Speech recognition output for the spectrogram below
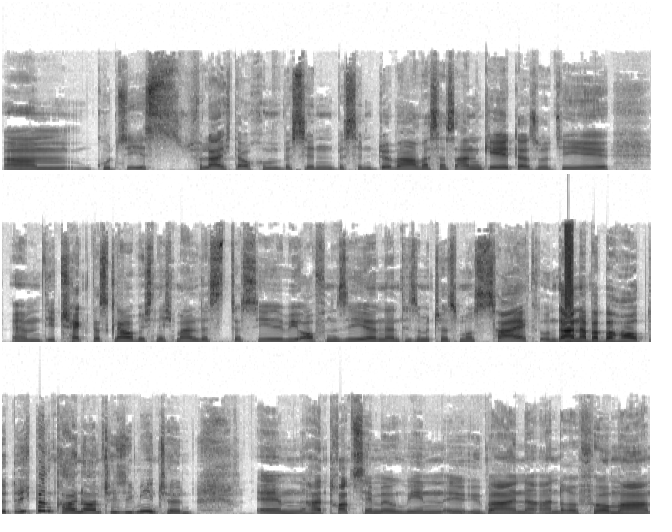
Ähm, gut, sie ist vielleicht auch ein bisschen, bisschen dümmer, was das angeht. Also die, ähm, die checkt das, glaube ich, nicht mal, dass, dass sie, wie offen sie ihren Antisemitismus zeigt und dann aber behauptet, ich bin keine Antisemitin. Ähm, hat trotzdem irgendwie ein, äh, über eine andere Firma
